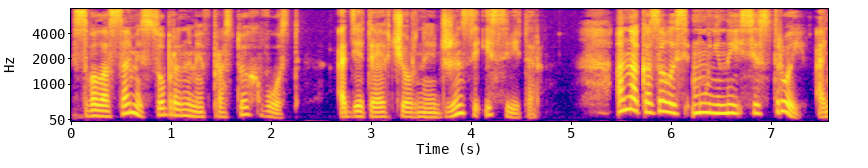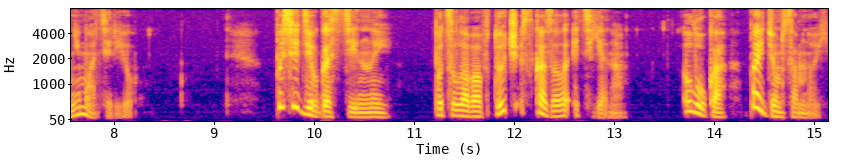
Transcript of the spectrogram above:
с волосами, собранными в простой хвост, одетая в черные джинсы и свитер. Она казалась Муниной сестрой, а не матерью. «Посиди в гостиной», — поцеловав дочь, сказала Этьена. «Лука, пойдем со мной».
